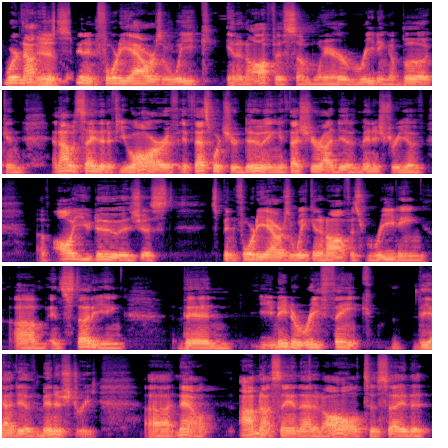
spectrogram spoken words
we're not it just is. spending 40 hours a week in an office somewhere reading a book. And and I would say that if you are, if, if that's what you're doing, if that's your idea of ministry of of all you do is just spend 40 hours a week in an office reading um, and studying, then you need to rethink the idea of ministry. Uh, now, I'm not saying that at all to say that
